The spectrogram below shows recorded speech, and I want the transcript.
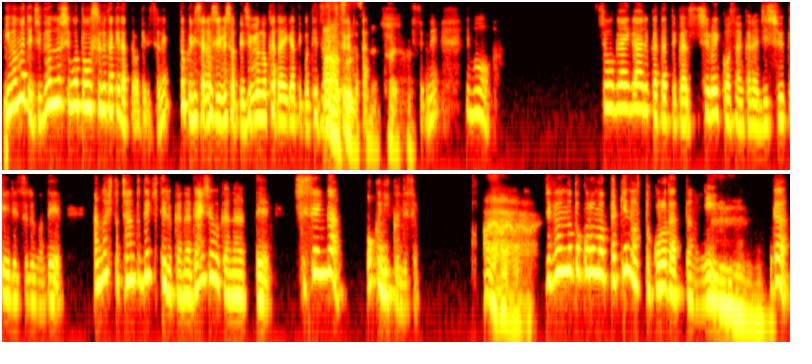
今まで自分の仕事をするだけだったわけですよね。特に社労士事務所って自分の課題があって、こう手続きするとかですね。はいはいで。すよね。でも、障害がある方っていうか、就労移行さんから実習受け入れするので、あの人ちゃんとできてるかな大丈夫かなって、視線が奥に行くんですよ。はいはいはいは自分のところのだけのところだったのい。に、うんが、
